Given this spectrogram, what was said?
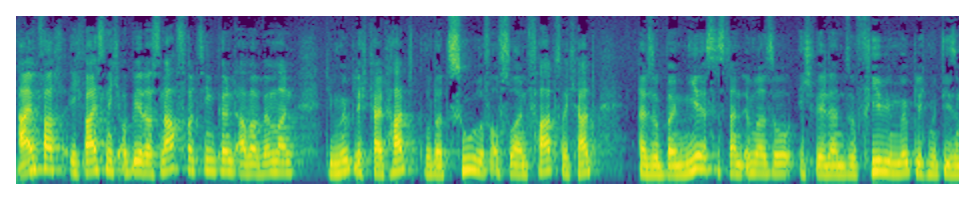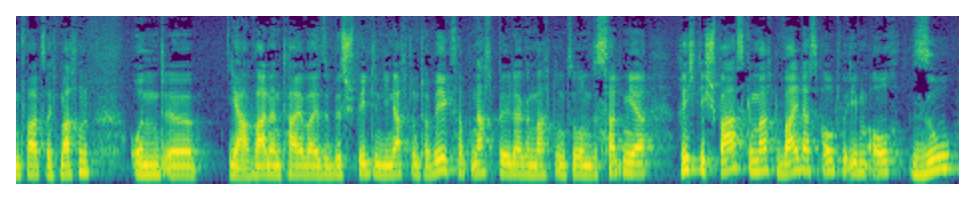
einfach, ich weiß nicht, ob ihr das nachvollziehen könnt, aber wenn man die Möglichkeit hat oder Zugriff auf so ein Fahrzeug hat, also bei mir ist es dann immer so, ich will dann so viel wie möglich mit diesem Fahrzeug machen und äh, ja, war dann teilweise bis spät in die Nacht unterwegs, habe Nachtbilder gemacht und so und das hat mir richtig Spaß gemacht, weil das Auto eben auch so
